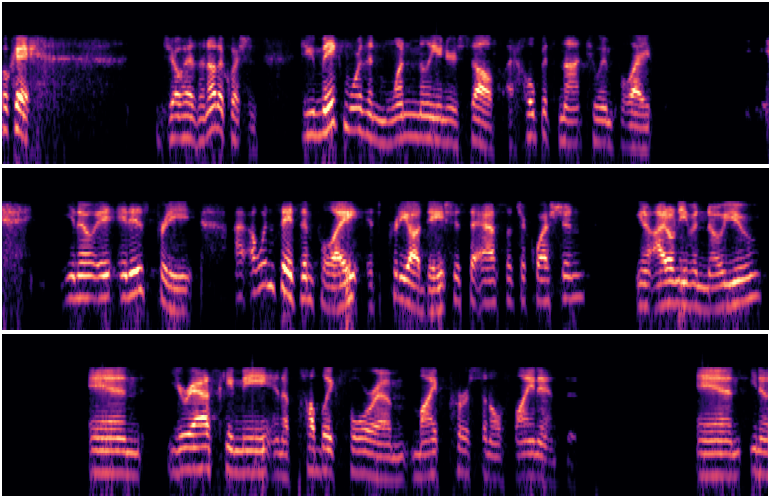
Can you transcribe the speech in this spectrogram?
Okay. Joe has another question. Do you make more than one million yourself? I hope it's not too impolite. You know, it, it is pretty. I, I wouldn't say it's impolite. It's pretty audacious to ask such a question. You know, I don't even know you, and you're asking me in a public forum my personal finances. And you know,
